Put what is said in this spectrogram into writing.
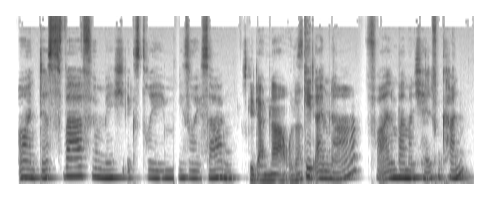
Und das war für mich extrem, wie soll ich sagen? Es geht einem nah, oder? Es geht einem nah, vor allem weil man nicht helfen kann.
